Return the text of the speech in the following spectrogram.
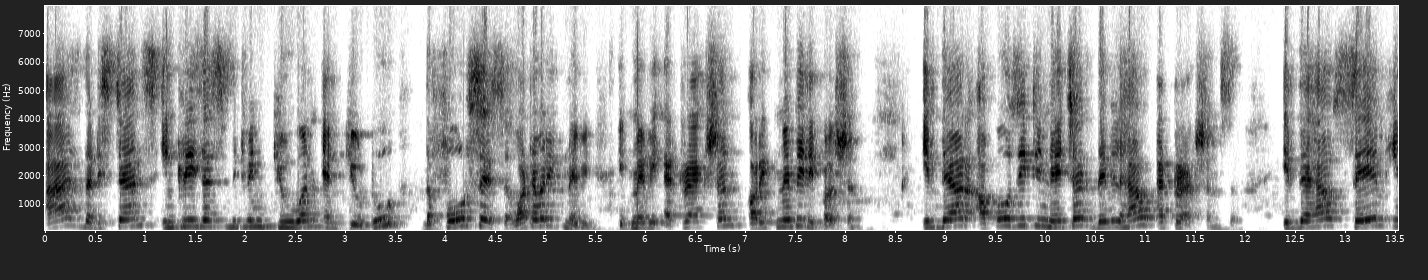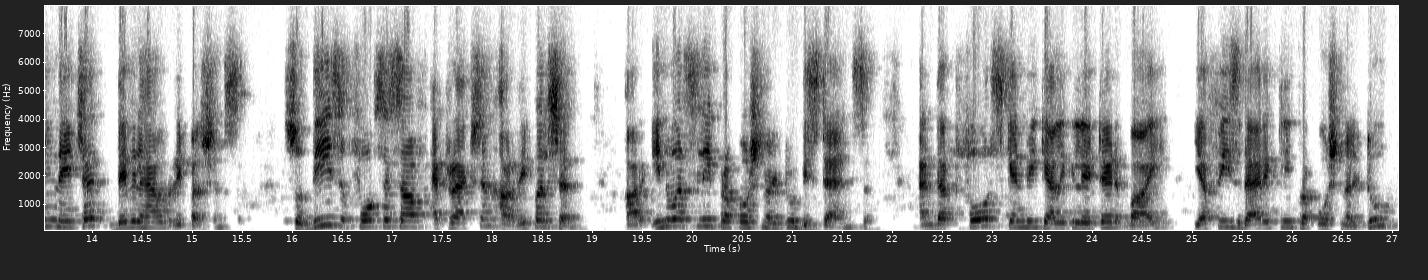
as the distance increases between Q1 and Q2, the forces, whatever it may be, it may be attraction or it may be repulsion. If they are opposite in nature, they will have attractions. If they have same in nature, they will have repulsions. So these forces of attraction or repulsion are inversely proportional to distance. And that force can be calculated by F is directly proportional to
